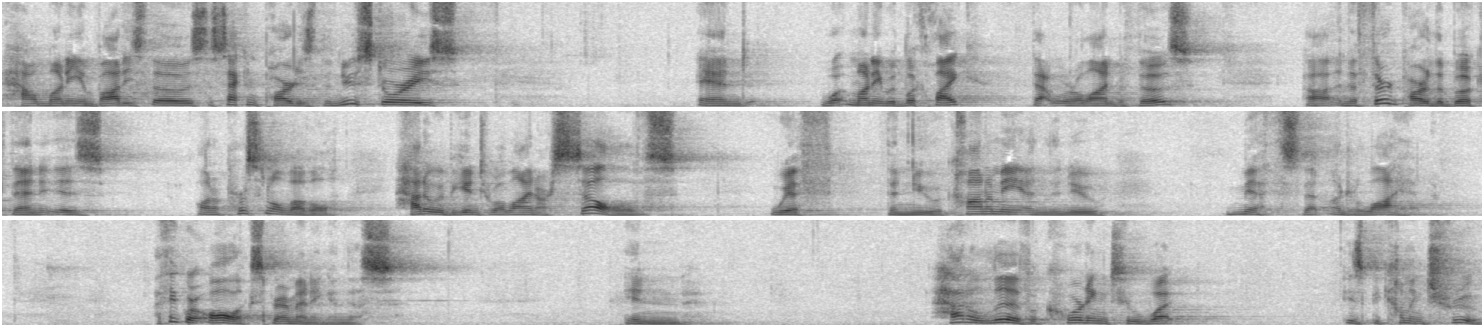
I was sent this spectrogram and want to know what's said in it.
how money embodies those. The second part is the new stories and what money would look like that were aligned with those. Uh, and the third part of the book then is on a personal level, how do we begin to align ourselves with the new economy and the new myths that underlie it? I think we're all experimenting in this, in how to live according to what is becoming true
